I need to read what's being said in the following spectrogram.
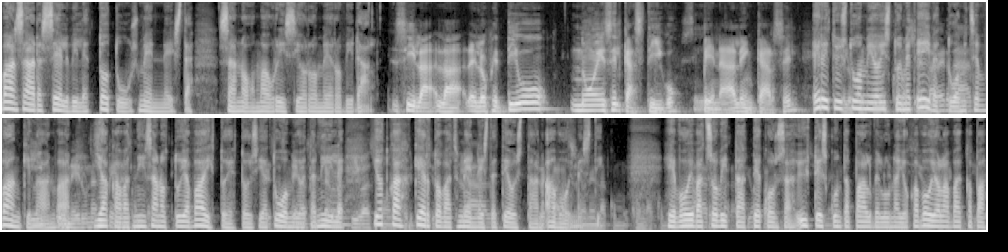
vaan saada selville totuus menneistä, sanoo Mauricio Romero Vidal. Si la, la, el objetivo no es el castigo penal en cárcel. Erityistuomioistuimet eivät tuomitse vankilaan, vaan jakavat niin sanottuja vaihtoehtoisia tuomioita niille, jotka kertovat menneistä teoistaan avoimesti. He voivat sovittaa tekonsa yhteiskuntapalveluna, joka voi olla vaikkapa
